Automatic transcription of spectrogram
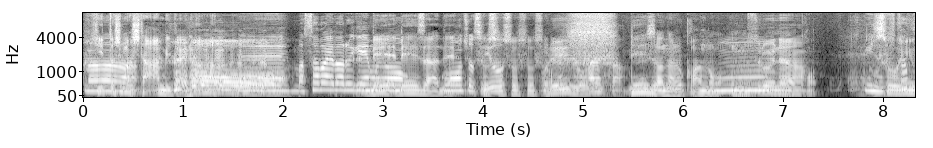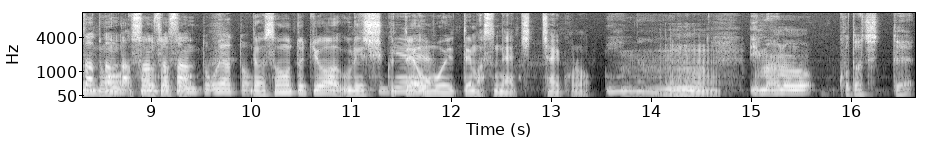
ヒットしましたみたいな。えー。まあサバイバルゲームのレレーザーで。もうちょっとよそうそうそうそう。レーザあれか。レーザーなのかあの、うん。面白いね。いいね。そういうの。二つあったんだ。サそうそうそう。ンタさんと親と。だからその時は嬉しくて覚えてますねちっちゃい頃、いいな。うん、今の子たちって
